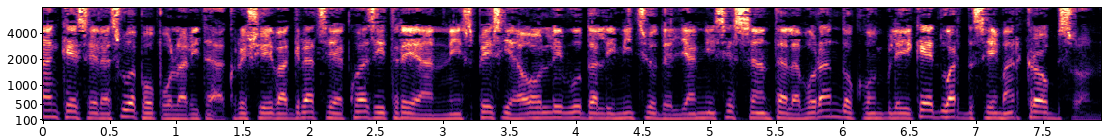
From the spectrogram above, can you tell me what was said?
anche se la sua popolarità cresceva grazie a quasi tre anni spesi a Hollywood all'inizio degli anni 60 lavorando con Blake Edwards e Mark Robson.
